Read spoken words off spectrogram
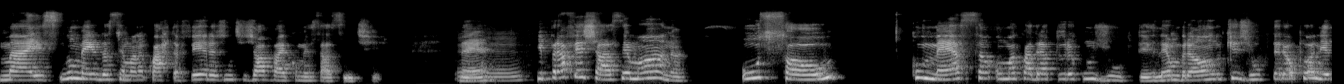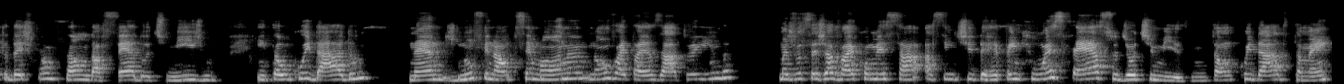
Mas no meio da semana, quarta-feira, a gente já vai começar a sentir né? Uhum. E para fechar a semana, o Sol começa uma quadratura com Júpiter, lembrando que Júpiter é o planeta da expansão, da fé, do otimismo. Então, cuidado, né? No final de semana não vai estar exato ainda, mas você já vai começar a sentir de repente um excesso de otimismo. Então, cuidado também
